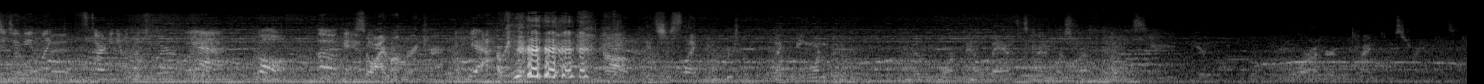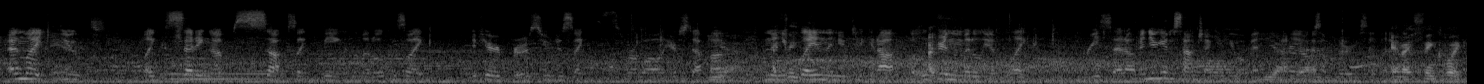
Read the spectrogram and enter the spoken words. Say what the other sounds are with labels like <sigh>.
did you mean like starting out the tour? Yeah. Cool. Oh, okay. So I'm on the right track. Yeah. Okay. <laughs> um, it's just like like being one of the, the more middle bands is kind of more stressful because you're more under time constraints. And like you, like setting up sucks. Like being in the middle, because like if you're first, you just like throw all your stuff up, Yeah. and then I you think- play, and then you take it off. But I if you're in the middle, you have to like reset up. And you get a sound check if you open. Yeah. I don't know if someone already said that. And I think like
